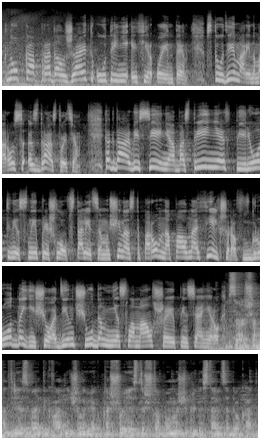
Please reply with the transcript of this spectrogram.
кнопка продолжает утренний эфир ОНТ. В студии Марина Мороз. Здравствуйте. Когда весеннее обострение, вперед весны пришло. В столице мужчина с топором напал на фельдшеров. В Гродно еще один чудом не сломал шею пенсионеру. Совершенно трезвый, адекватный человек. Прошу, если что, помощи предоставить адвоката.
